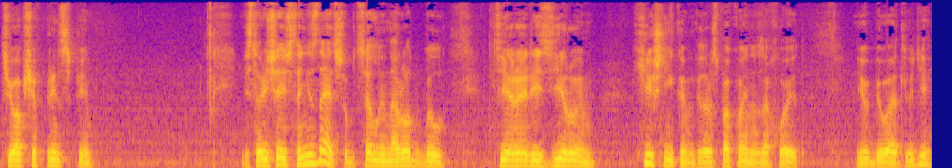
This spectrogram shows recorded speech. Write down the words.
чего вообще, в принципе, история человечества не знает, чтобы целый народ был терроризируем хищниками, которые спокойно заходят и убивают людей.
